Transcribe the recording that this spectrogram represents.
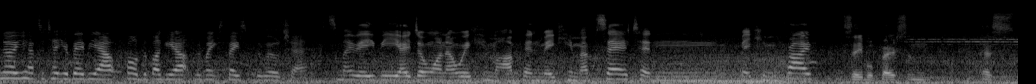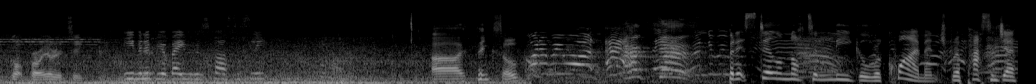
no, you have to take your baby out, fold the buggy up and make space for the wheelchair? It's my baby. I don't want to wake him up and make him upset and make him cry. disabled person has got priority. Even if your baby was fast asleep? Uh, I think so. But it's still not a legal requirement for a passenger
